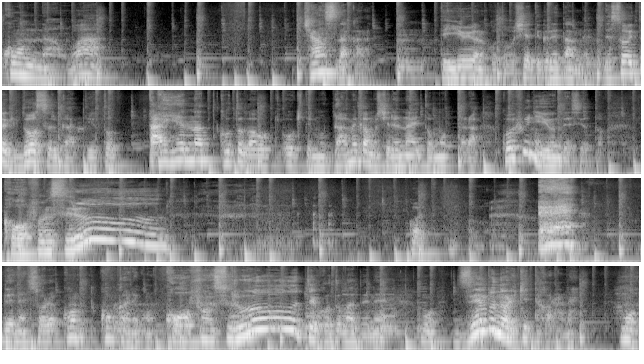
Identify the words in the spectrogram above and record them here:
困難はチャンスだからうんっていうようなことを教えてくれたんだよ。でそういう時どうするかっていうと大変なことが起きてもうダメかもしれないと思ったらこういうふうに言うんですよと。興奮するこうえーでねそれこん今回ねこの興奮するっていう言葉でねもう全部乗り切ったからね。もう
